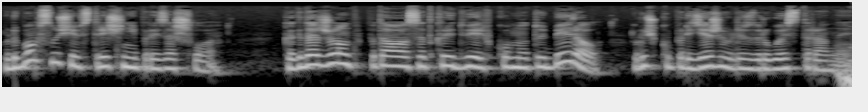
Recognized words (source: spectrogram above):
В любом случае встречи не произошло. Когда Джон попыталась открыть дверь в комнату Берил, ручку придерживали с другой стороны.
